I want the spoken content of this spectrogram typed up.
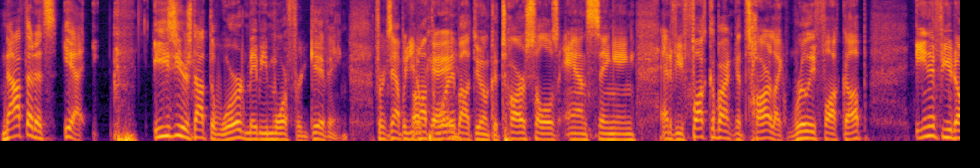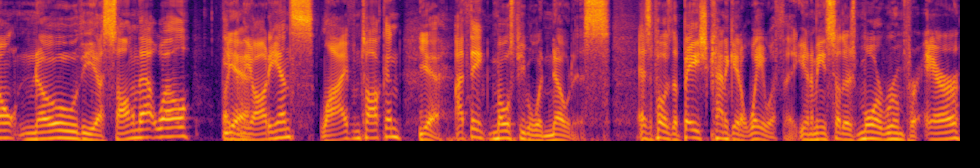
not that it's yeah, easier is not the word. Maybe more forgiving. For example, you don't have to worry about doing guitar solos and singing. And if you fuck up on guitar, like really fuck up, even if you don't know the uh, song that well. Like in the audience, live, I'm talking. Yeah. I think most people would notice, as opposed to the bass, kind of get away with it. You know what I mean? So there's more room for error.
